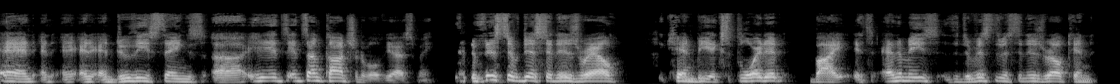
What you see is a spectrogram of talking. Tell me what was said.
and and and, and do these things. Uh, it's it's unconscionable, if you ask me. The divisiveness in Israel can be exploited by its enemies. The divisiveness in Israel can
